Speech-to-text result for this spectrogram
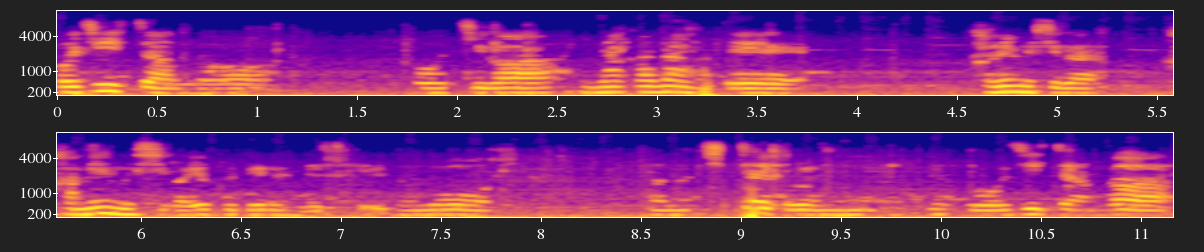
おじいちゃんのお家が田舎なので、カメムシが、カメムシがよく出るんですけれども、あの、ちっちゃい頃によくおじいちゃんが、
